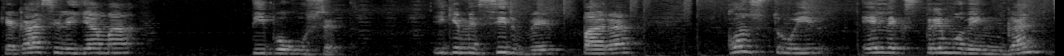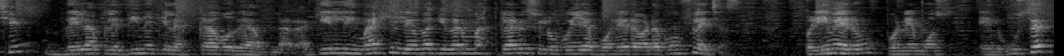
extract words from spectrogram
Que acá se le llama tipo gusset y que me sirve para construir el extremo de enganche de la pletina que les acabo de hablar. Aquí en la imagen les va a quedar más claro y se lo voy a poner ahora con flechas. Primero ponemos el gusset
